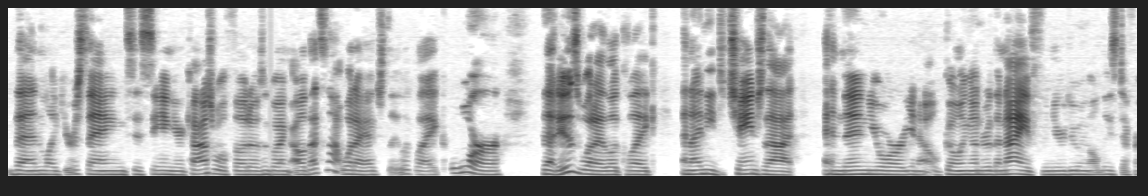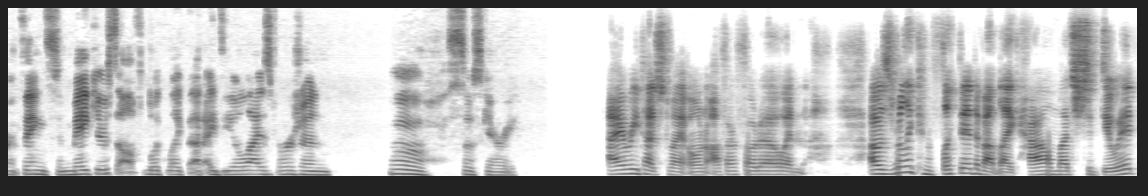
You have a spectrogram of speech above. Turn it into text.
then, like you're saying, to seeing your casual photos and going, oh, that's not what I actually look like. Or that is what I look like. And I need to change that. And then you're, you know, going under the knife and you're doing all these different things to make yourself look like that idealized version. Oh, so scary. I retouched my own author photo and I was really conflicted about like how much to do it.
